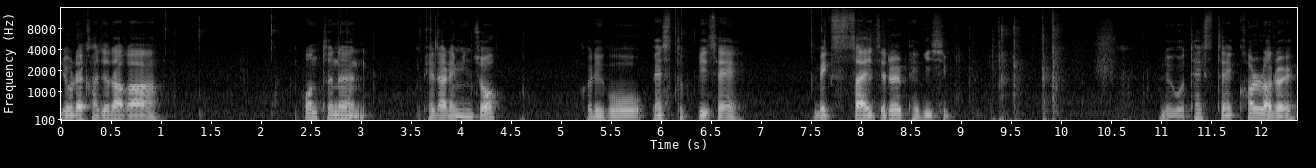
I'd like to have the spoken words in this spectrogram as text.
요래 가져다가 폰트는 배달의 민족 그리고 베스트 빛의 맥스 사이즈를 120 그리고 텍스트의 컬러를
